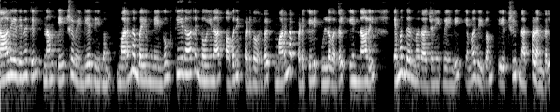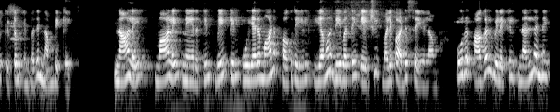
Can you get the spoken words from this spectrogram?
நாளைய தினத்தில் நாம் ஏற்ற வேண்டிய தீபம். மரண பயம் நீங்கும் தீராத நோயினால் அவதிப்படுபவர்கள் மரணப்படுக்கையில் உள்ளவர்கள் இந்நாளில் யம தர்மராஜனை வேண்டி யம தீபம் ஏற்றி நற்பலன்கள் கிட்டும் என்பது நம்பிக்கை. நாளை மாலை நேரத்தில் வீட்டில் உயரமான பகுதியில் யம தீபத்தை ஏற்றி வழிபாடு செய்யலாம். ஒரு அகல் விளக்கில் நல்லெண்ணெய்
